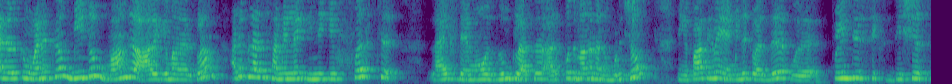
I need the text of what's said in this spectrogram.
அனைவருக்கும் வணக்கம். மீண்டும் வாங்க ஆரோக்கியமாக இருக்கலாம். அடுப்பில்லாத சமையலில் இன்னைக்கு first live demo zoom class அற்புதமாக நாங்கள் முடித்தோம் நீங்கள் பார்த்தீங்கன்னா என் மின்னுக்கு வந்து ஒரு டுவெண்ட்டி சிக்ஸ் டிஷ்ஷஸ்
